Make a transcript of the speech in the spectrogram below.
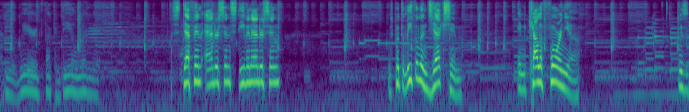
That'd be a weird fucking deal, wouldn't it? Stephen Anderson, Steven Anderson, was put to lethal injection in California. Was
